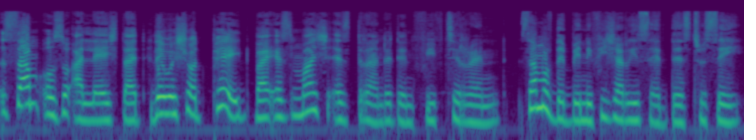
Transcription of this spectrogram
Some also allege that they were short paid by as much as 350 rand. Some of the beneficiaries had this to say.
